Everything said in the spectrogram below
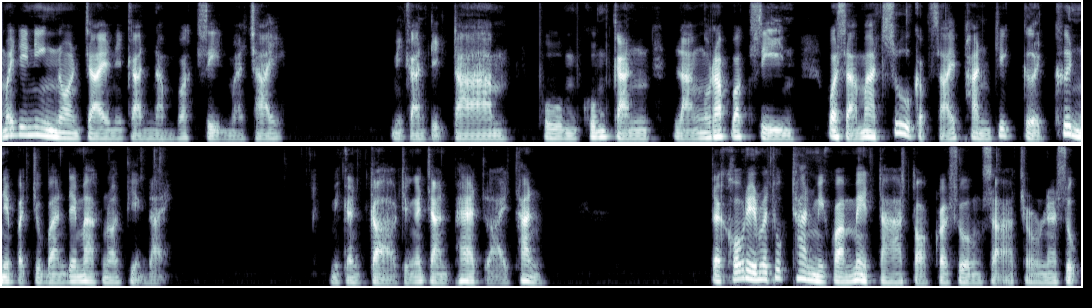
ไม่ได้นิ่งนอนใจในการนำวัคซีนมาใช้ มีการติดตาม ภูมิคุ้มกันหลังรับวัคซีน ว่าสามารถสู้กับสายพันธุ์ที่เกิดขึ้นในปัจจุบันได้มากน้อยเพียงใด มีการกล่าวถึงอาจารย์แพทย์หลายท่าน แต่เขาเรียนว่าทุกท่านมีความเมตตาต่อกระทรวงสาธารณสุข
